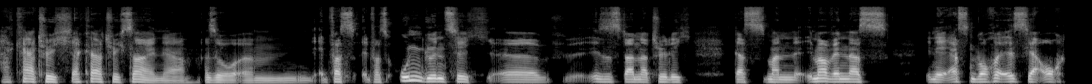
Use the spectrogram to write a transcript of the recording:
Ja, kann natürlich, das kann natürlich sein, ja. Also ähm, etwas, etwas ungünstig äh, ist es dann natürlich, dass man immer, wenn das in der ersten Woche ist, ja auch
